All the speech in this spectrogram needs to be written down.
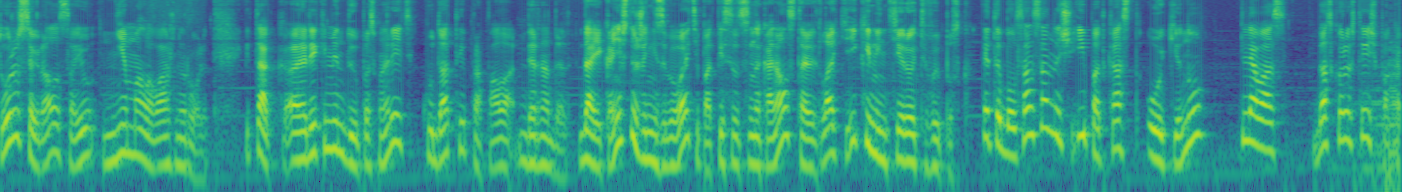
тоже сыграла свою немаловажную роль. Итак, э, рекомендую посмотреть «Куда ты пропала, Бернадет». Да, и конечно же не забывайте подписываться на канал, ставить лайки и комментировать выпуск. Это был Сан Саныч и подкаст о кино для вас. До скорых встреч, пока.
